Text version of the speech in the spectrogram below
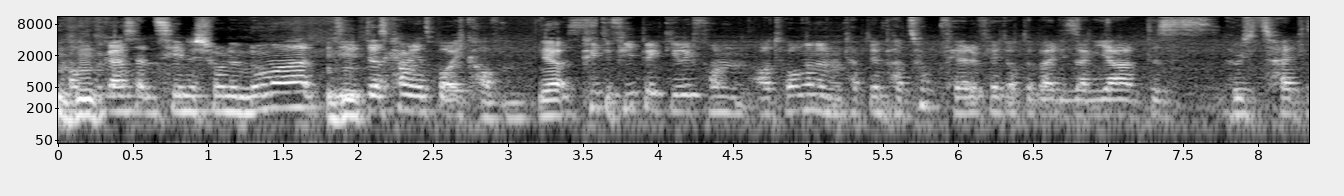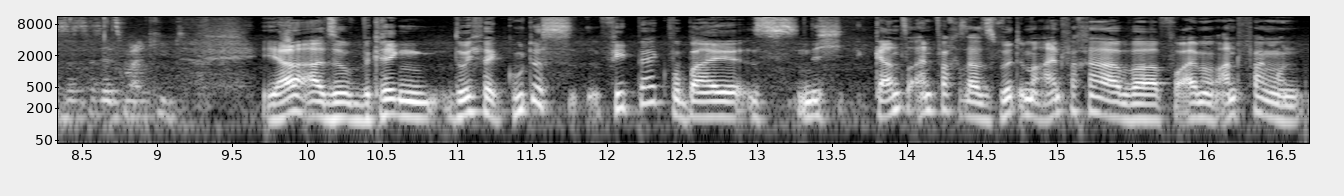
mhm. kaufbegeisterten Szene schon eine Nummer, die, mhm. das kann man jetzt bei euch kaufen. Ja. Das kriegt ihr Feedback direkt von Autorinnen und habt ihr ein paar Zugpferde vielleicht auch dabei, die sagen, ja, das ist höchste Zeit, dass es das jetzt mal gibt. Ja, also wir kriegen durchweg gutes Feedback, wobei es nicht ganz einfach ist. Also es wird immer einfacher, aber vor allem am Anfang und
